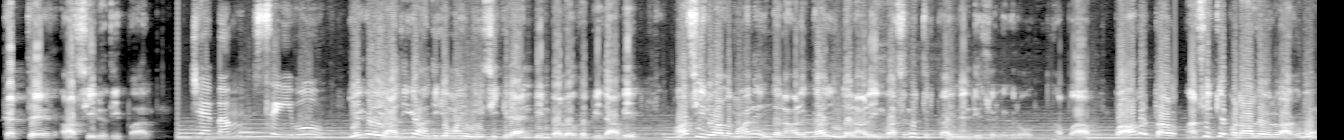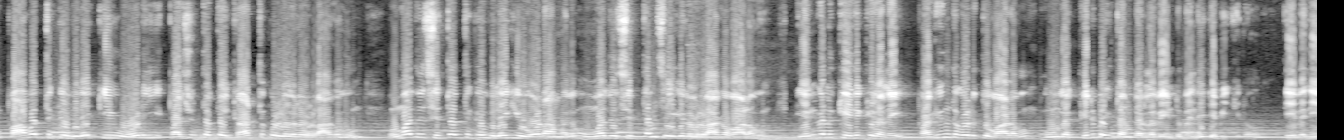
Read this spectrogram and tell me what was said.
கர்த்தர் ஆசீர்வதிப்பார். ஜெபம் செய்வோம். எங்களை அதிக அதிகமாய் நேசிக்கிற அன்பின் பரலோக பிதாவே ஆசீர்வாதமான இந்த நாளுக்காய் இந்த நாளின் வசனத்திற்காய் நன்றி சொல்லுகிறோம். அப்பா பாவத்தால் அசைக்கப்படாதவர்களாகவும் பாவத்துக்கு விலக்கி ஓடி பரிசுத்தத்தை காத்துக் கொள்ளுகிறவர்களாகவும் உமது சித்தத்துக்கு விலகி ஓடாமலும் உமது சித்தம் செய்கிறவர்களாக வாழவும் எங்களுக்கு இருக்கிறதை பகிர்ந்து கொடுத்து வாழவும் உங்க கிருபை தந்தள்ள வேண்டும் என ஜெபிக்கிறோம். தேவனே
